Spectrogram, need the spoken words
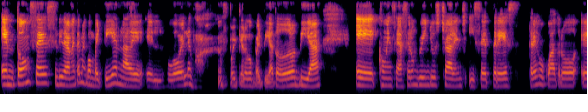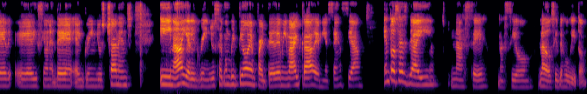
Entonces, literalmente me convertí en la de el jugo verde porque lo compartía todos los días. Eh, comencé a hacer un Green Juice Challenge, hice tres, tres o cuatro ediciones del Green Juice Challenge. Y nada, y el Green Juice se convirtió en parte de mi marca, de mi esencia. Entonces de ahí nace, nació la dosis de juguito.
